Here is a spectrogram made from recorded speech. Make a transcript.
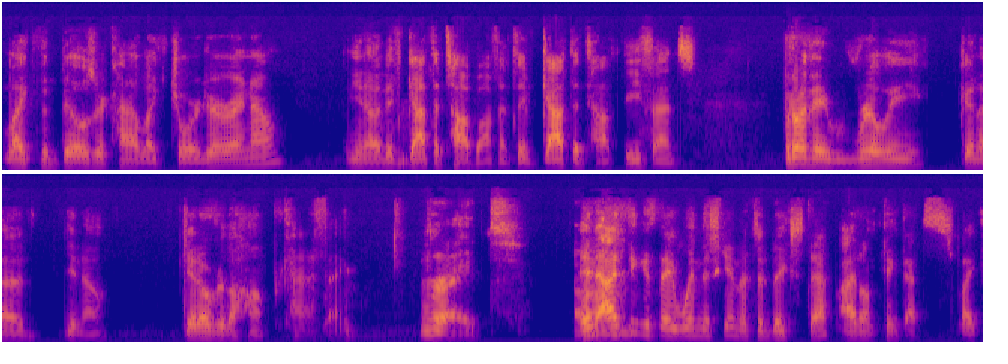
like the Bills are kind of like Georgia right now. You know, they've got the top offense, they've got the top defense, but are they really gonna, you know, get over the hump kind of thing? right. And I Um, think if they win this game, that's a big step. I don't think that's like,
